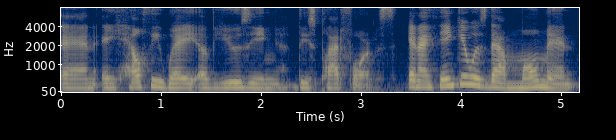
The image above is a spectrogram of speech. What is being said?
and a healthy way of using these platforms. And I think it was that moment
